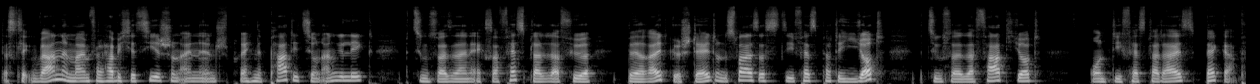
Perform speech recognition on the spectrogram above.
Das klicken wir an. In meinem Fall habe ich jetzt hier schon eine entsprechende Partition angelegt, beziehungsweise eine extra Festplatte dafür bereitgestellt. Und zwar ist das die Festplatte J, beziehungsweise der Pfad J und die Festplatte heißt Backup.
